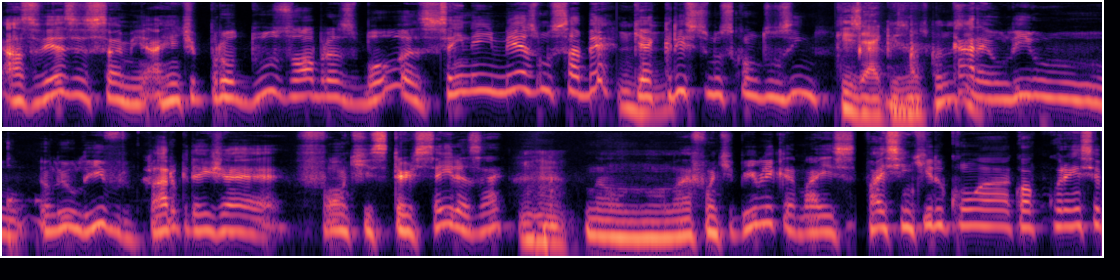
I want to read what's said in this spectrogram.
Às vezes, Sami, a gente produz obras boas sem nem mesmo saber que é Uhum. Cristo nos conduzindo. Que já é que nos conduzir. Cara, eu li o eu li o livro, claro que daí já é fontes terceiras, né? Uhum. Não, não é fonte bíblica, mas faz sentido com a, com a coerência,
